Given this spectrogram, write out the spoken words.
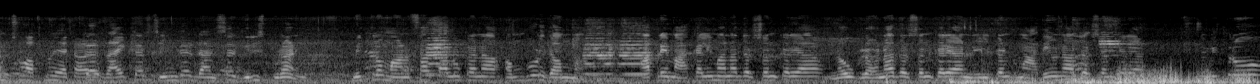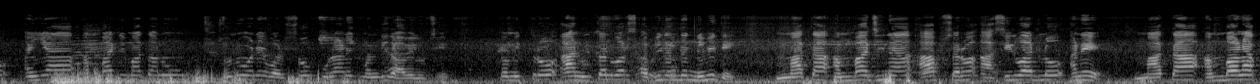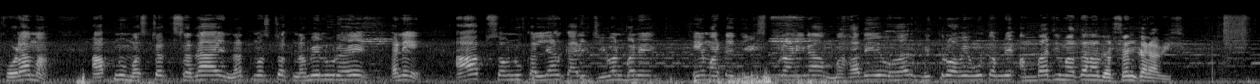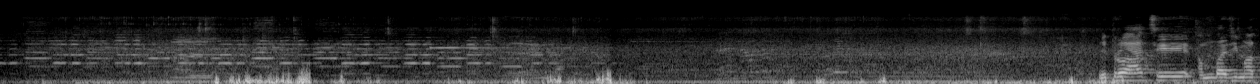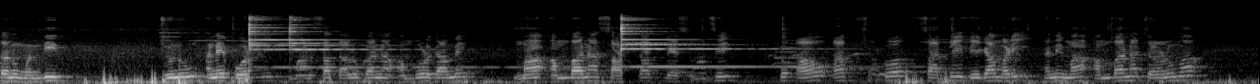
Actor writer singer dancer Girish Purani. મિત્રો માણસા તાલુકાના અંબોડ ગામમાં આપણે મહાકાલીમાના દર્શન કર્યા નવગ્રહના દર્શન કર્યા નીલકંઠ મહાદેવના દર્શન કર્યા. તો મિત્રો અહીંયા અંબાજી માતાનું જૂનું અને વર્ષો પુરાણિક મંદિર આવેલું છે. તો મિત્રો આ નૂતન વર્ષ અભિનંદન નિમિત્તે માતા અંબાજીના આપ સર્વ આશીર્વાદ લો અને માતા અંબાના ખોળામાં આપનું મસ્તક સદાય નતમસ્તક નમેલું રહે અને આપ સૌનું કલ્યાણકારી જીવન બને એ માટે ગિરીશ પુરાણીના મહાદેવ હર મિત્રો, હવે હું તમને અંબાજી માતાના દર્શન કરાવીશ. મિત્રો, આ છે અંબાજી માતાનું મંદિર. જૂનું અને પૌરાણિક માણસા તાલુકાના અંબોડ ગામે માં અંબાના સાક્ષાત બેસવા છે. તો આવો આપ સર્વ સાથે ભેગા મળી અને માં અંબાના ચરણોમાં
